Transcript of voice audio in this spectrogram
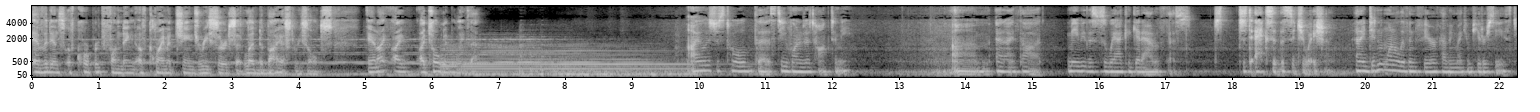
evidence of corporate funding of climate change research that led to biased results. And I, I, I totally believe that. I was just told that Steve wanted to talk to me. Um, and I thought maybe this is a way I could get out of this, just exit the situation. And I didn't want to live in fear of having my computer seized.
